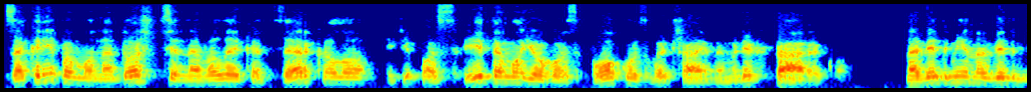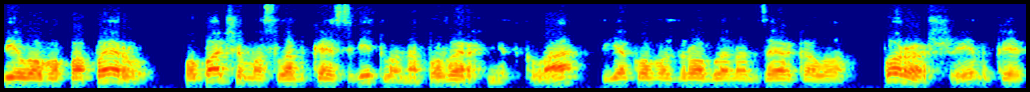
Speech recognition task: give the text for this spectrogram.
Закріпимо на дошці невелике дзеркало і освітимо його збоку звичайним ліхтариком. На відміну від білого паперу, побачимо слабке світло на поверхні скла, з якого зроблено дзеркало, порошинки,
